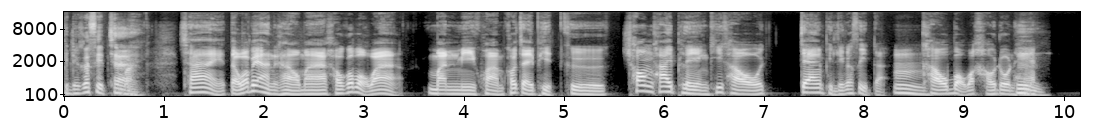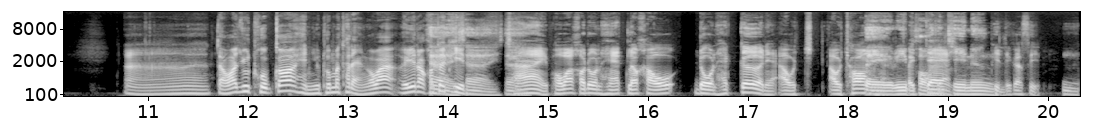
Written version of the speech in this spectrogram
ผิดลิขสิทธิ์ใช่ถูกปะใช่ แต่ว่าไปอ่านข่าวมาเขาก็บอกว่ามันมีความเข้าใจผิดคือช่องค่ายเพลงที่เขา แจ้งผิดลิขสิทธิ์อะอืมเขาบอกว่าเขาโดนอืแฮมกอ่าแต่ว่า YouTube ก็เห็น YouTube มาแถลงก็ว่า เอ้ยเราเข้าใจผิด ใช่ใช่ใช่เพราะว่าเขาโดนแฮกแล้วเขาโดนแฮกเกอร์เนี่ยเอาเอาช่องไปเนี่ยไป report แจ้งอีกทีนึงผิดลิขสิทธิ์อืม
